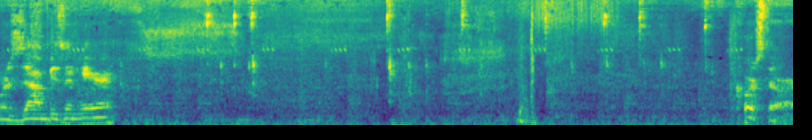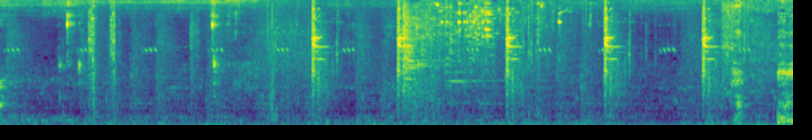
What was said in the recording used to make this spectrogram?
More zombies in here? Of course there are. I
